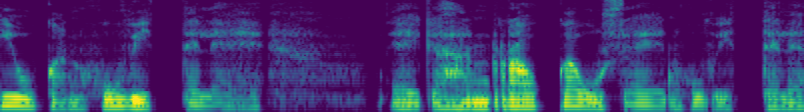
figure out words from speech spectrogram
hiukan huvittelee, eikä hän raukka usein huvittele.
